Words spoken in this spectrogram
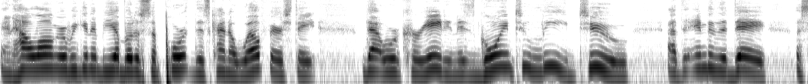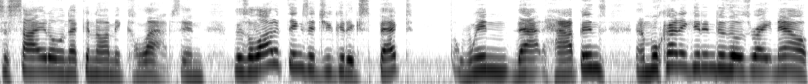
And how long are we going to be able to support this kind of welfare state that we're creating? Is going to lead to, at the end of the day, a societal and economic collapse. And there's a lot of things that you could expect when that happens and we'll kind of get into those right now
